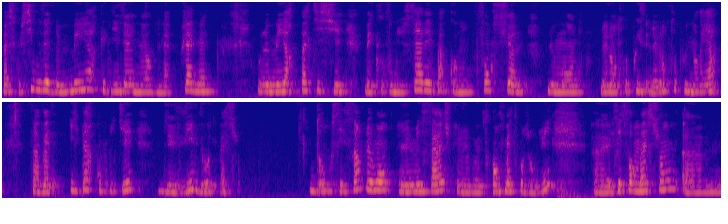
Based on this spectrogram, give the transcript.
parce que si vous êtes le meilleur designer de la planète, ou le meilleur pâtissier, mais que vous ne savez pas comment fonctionne le monde de l'entreprise et de l'entrepreneuriat, ça va être hyper compliqué de vivre de votre passion. Donc c'est simplement le message que je veux transmettre aujourd'hui. Euh, cette formation, euh,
